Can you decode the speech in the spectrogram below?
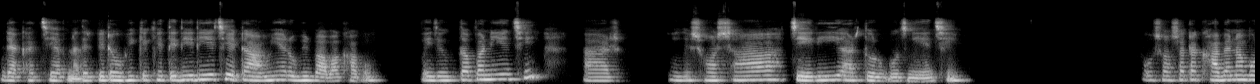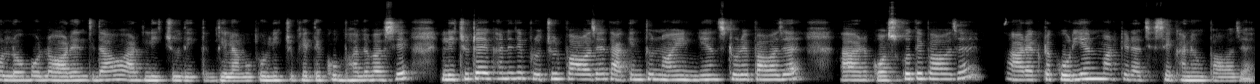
দেখাচ্ছি আপনাদেরকে, এটা অভিকে খেতে দিয়ে দিয়েছি, এটা আমি আর অভির বাবা খাব। এই যে উত্তাপা নিয়েছি আর এই যে শশা, চেরি আর তরমুজ নিয়েছি। ও শশাটা খাবে না বলল বলল অরেঞ্জ দাও আর লিচু দিতে দিলাম। ওকে লিচু খেতে খুব ভালোবাসে। লিচুটা এখানে যে প্রচুর পাওয়া যায় তা কিন্তু নয় ইন্ডিয়ান স্টোরে পাওয়া যায় আর কস্কোতে পাওয়া যায় আর একটা কোরিয়ান মার্কেট আছে সেখানেও পাওয়া যায়।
